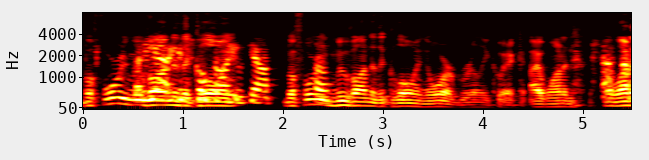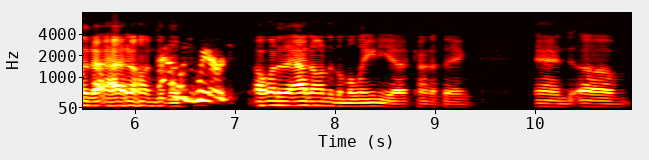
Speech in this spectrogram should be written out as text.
before we move yeah, on to the glowing yeah, before we Oh. move on to the glowing orb really quick i wanted i wanted to add on to that the was weird. I wanted to add on to the Melania kind of thing. And, um,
